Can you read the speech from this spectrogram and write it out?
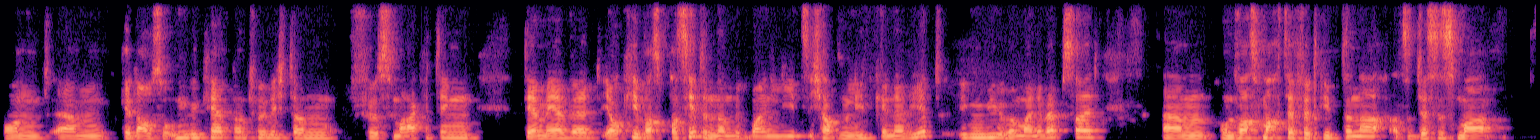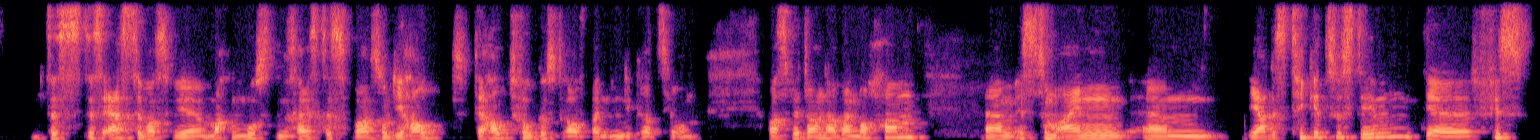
Und ähm, genauso umgekehrt natürlich dann fürs Marketing der Mehrwert, ja okay, was passiert denn dann mit meinen Leads? Ich habe ein Lead generiert irgendwie über meine Website ähm, und was macht der Vertrieb danach? Also das ist mal das, das Erste, was wir machen mussten. Das heißt, das war so die Haupt, der Hauptfokus drauf bei der Integration. Was wir dann aber noch haben, ähm, ist zum einen ähm, ja das Ticketsystem der FIS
